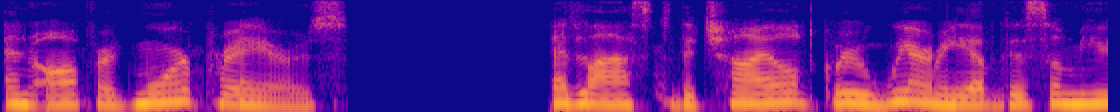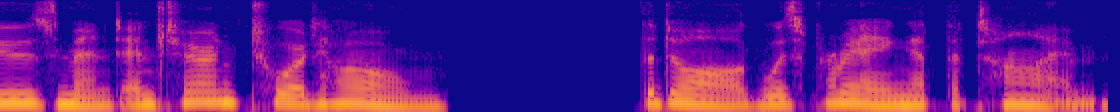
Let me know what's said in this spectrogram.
and offered more prayers. At last the child grew weary of this amusement and turned toward home. The dog was praying at the time.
